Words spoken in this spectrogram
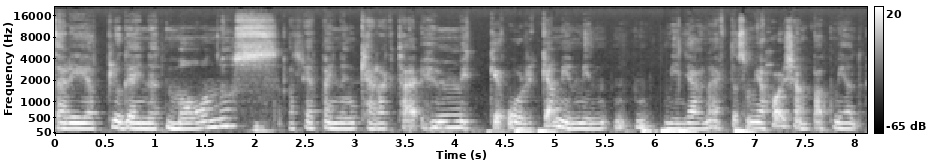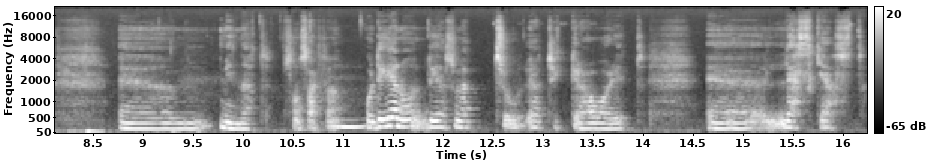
där är att plugga in ett manus, att repa in en karaktär. Hur mycket orkar min, min, min hjärna eftersom jag har kämpat med eh, minnet som sagt. va. Och det är nog det som jag tror, jag tycker har varit eh, läskigast.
